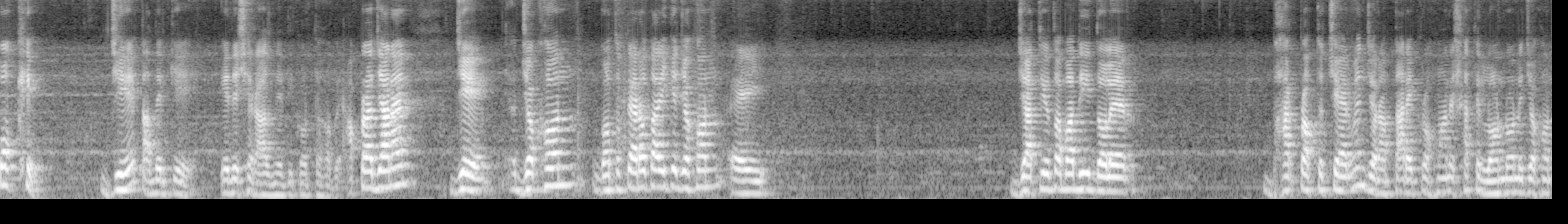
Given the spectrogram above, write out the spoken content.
পক্ষে যে তাদেরকে এদেশে রাজনীতি করতে হবে। আপনারা জানেন যে যখন গত তেরো তারিখে যখন এই জাতীয়তাবাদী দলের ভারপ্রাপ্ত চেয়ারম্যান জনাব তারেক রহমানের সাথে লন্ডনে যখন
